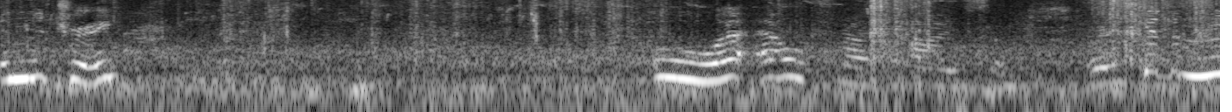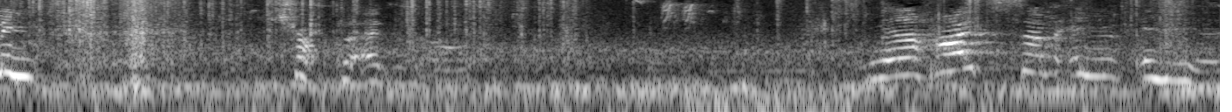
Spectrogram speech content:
I'm gonna what? Oh, where else should I hide some? Let's get the mint chocolate extra. I'm gonna hide some in, in here.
